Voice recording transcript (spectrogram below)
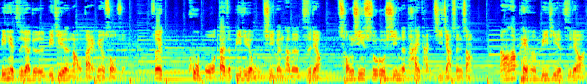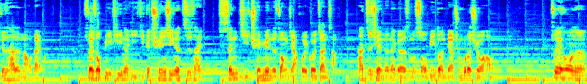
BT 的资料就是 BT 的脑袋没有受损，所以库珀带着 BT 的武器跟他的资料重新输入新的泰坦机甲身上，然后他配合 BT 的资料就是他的脑袋嘛。所以说 BT 呢以一个全新的姿态。升级全面的装甲，回归战场。他之前的那个什么手臂断掉，全部都修好了。最后呢，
